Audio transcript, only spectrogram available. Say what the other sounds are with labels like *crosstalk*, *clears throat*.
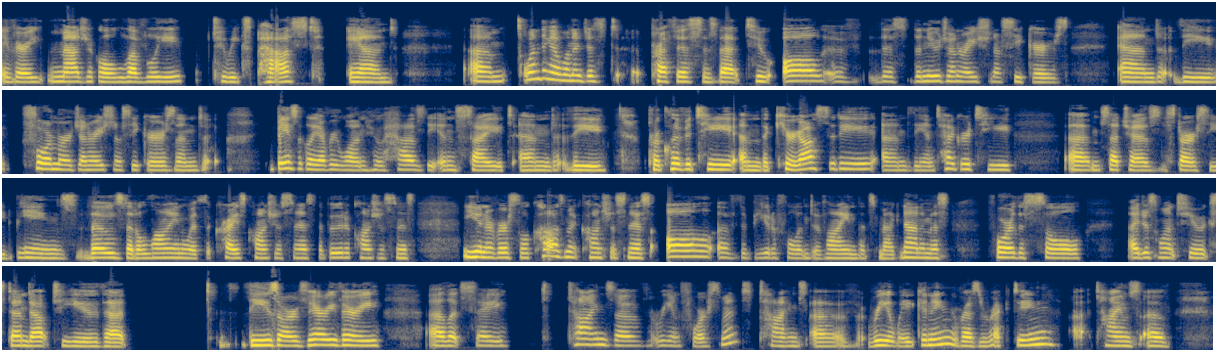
a very magical, lovely two weeks past. And um, one thing I want to just preface is that to all of this, the new generation of seekers and the former generation of seekers, and basically everyone who has the insight and the proclivity and the curiosity and the integrity um, such as starseed beings, those that align with the Christ consciousness, the Buddha consciousness, universal cosmic consciousness, all of the beautiful and divine that's magnanimous for the soul. I just want to extend out to you that these are very, very, uh, let's say, times of reinforcement, times of reawakening, resurrecting, uh, times of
